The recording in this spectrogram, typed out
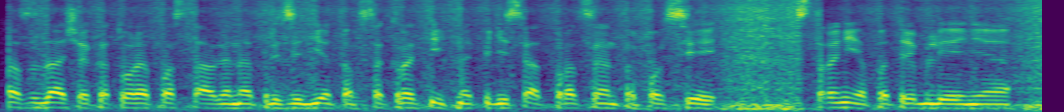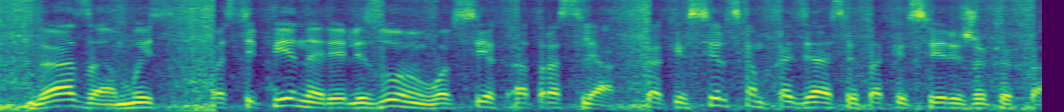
Та задача, которая поставлена президентом, сократить на 50% по всей стране потребление газа, мы постепенно реализуем во всех отраслях, как и в сельском хозяйстве, так и в сфере ЖКХ.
